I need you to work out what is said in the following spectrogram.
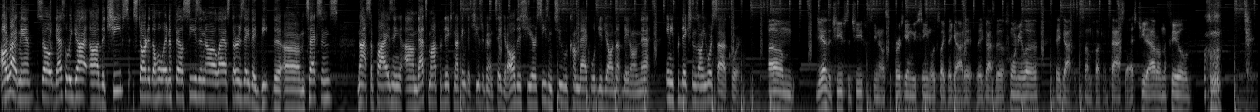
All right, man. So that's what we got. Uh, the Chiefs started the whole NFL season uh, last Thursday. They beat the um, Texans. Not surprising. Um, that's my prediction. I think the Chiefs are going to take it all this year. Season two will come back. We'll give y'all an update on that. Any predictions on your side, Corey? Um, yeah, the Chiefs, the Chiefs, you know, it's the first game we've seen. Looks like they got it. They've got the formula. They've got some fucking fast ass cheat out on the field.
